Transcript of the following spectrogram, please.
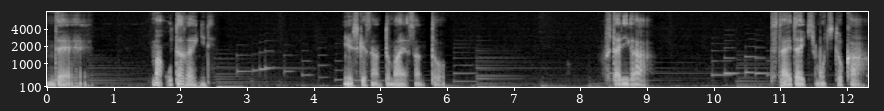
で、まあ、お互いにね、ゆうすけさんとまやさんと、二人が伝えたい気持ちとか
